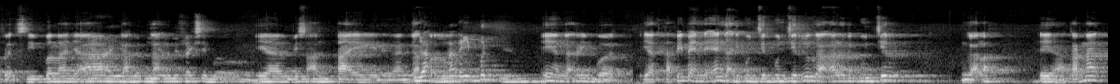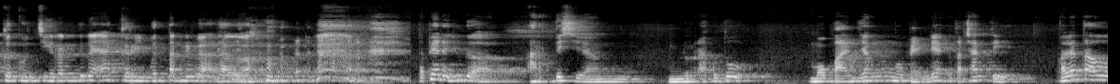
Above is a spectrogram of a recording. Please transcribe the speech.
fleksibel aja Ah iya nggak- lebih nggak- lebih fleksibel. Iya lebih santai gitu kan nggak perlu nggak ribet gitu. Iya nggak ribet. Ya tapi pendeknya nggak dikuncir-kuncir juga. Kalau dikuncir nggak lah. Iya karena kekunciran itu kayaknya keribetan juga tahu. Tapi ada juga artis yang menurut aku tuh mau panjang mau pendek tetap cantik. Kalian tahu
